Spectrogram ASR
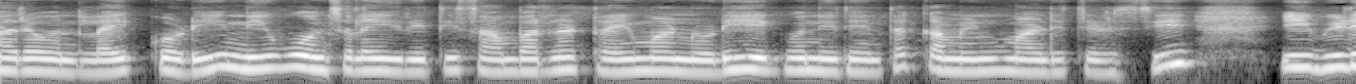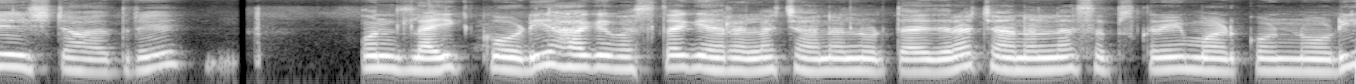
ಆದರೆ ಒಂದು ಲೈಕ್ ಕೊಡಿ. ನೀವು ಒಂದ್ಸಲ ಈ ರೀತಿ ಸಾಂಬಾರನ್ನ ಟ್ರೈ ಮಾಡಿ ನೋಡಿ ಹೇಗೆ ಬಂದಿದೆ ಅಂತ ಕಮೆಂಟ್ ಮಾಡಿ ತಿಳಿಸಿ. ಈ ವಿಡಿಯೋ ಇಷ್ಟ ಆದರೆ ಒಂದು ಲೈಕ್ ಕೊಡಿ, ಹಾಗೆ ಹೊಸ್ದಾಗಿ ಯಾರೆಲ್ಲ ಚಾನಲ್ ನೋಡ್ತಾ ಇದ್ದೀರಾ, ಚಾನಲ್ನ ಸಬ್ಸ್ಕ್ರೈಬ್ ಮಾಡ್ಕೊಂಡು ನೋಡಿ.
